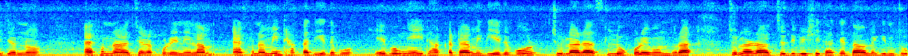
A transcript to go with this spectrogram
এজন্য। এখন নাড়াচাড়া করে নিলাম। এখন আমি ঢাকা দিয়ে দেব এবং এই ঢাকাটা আমি দিয়ে দেবো চুলার আঁচ লো করে, বন্ধুরা। চুলার আঁচ যদি বেশি থাকে তাহলে কিন্তু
